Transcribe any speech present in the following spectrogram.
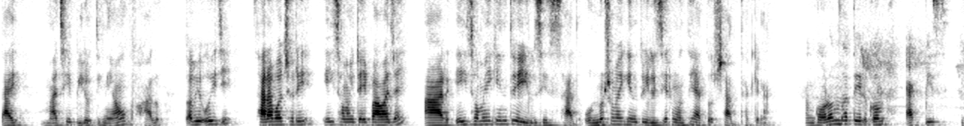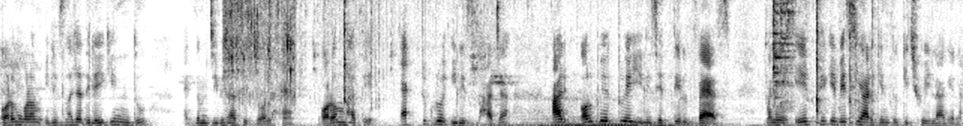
তাই মাঝে বিরতি নেওয়াও ভালো। তবে ওই যে সারা বছরে এই সময়টাই পাওয়া যায়। আর এই সময় কিন্তু এই ইলিশের স্বাদ, অন্য সময় কিন্তু ইলিশের মধ্যে এত স্বাদ থাকে না। গরম ভাতে এরকম এক পিস গরম গরম ইলিশ ভাজা দিলেই কিন্তু একদম জিভে আছে জল হ্যাঁ। গরম ভাতে এক টুকরো ইলিশ ভাজা আর অল্প একটু এই ইলিশের তেল, ব্যাস। মানে এর থেকে বেশি আর কিন্তু কিছুই লাগে না।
